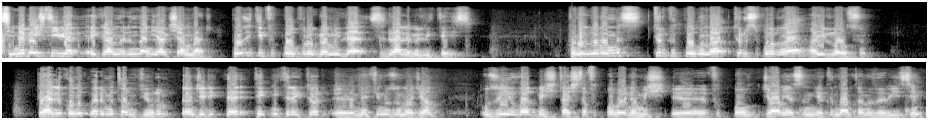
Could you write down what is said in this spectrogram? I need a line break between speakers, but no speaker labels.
Sine 5 TV ekranlarından iyi akşamlar. Pozitif Futbol programıyla sizlerle birlikteyiz. Programımız Türk futboluna, Türk sporuna hayırlı olsun. Değerli konuklarımı tanıtıyorum. Öncelikle teknik direktör e, Metin Uzun hocam. Uzun yıllar Beşiktaş'ta futbol oynamış. e, Futbol camiasının yakından tanıdığı bir isim.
